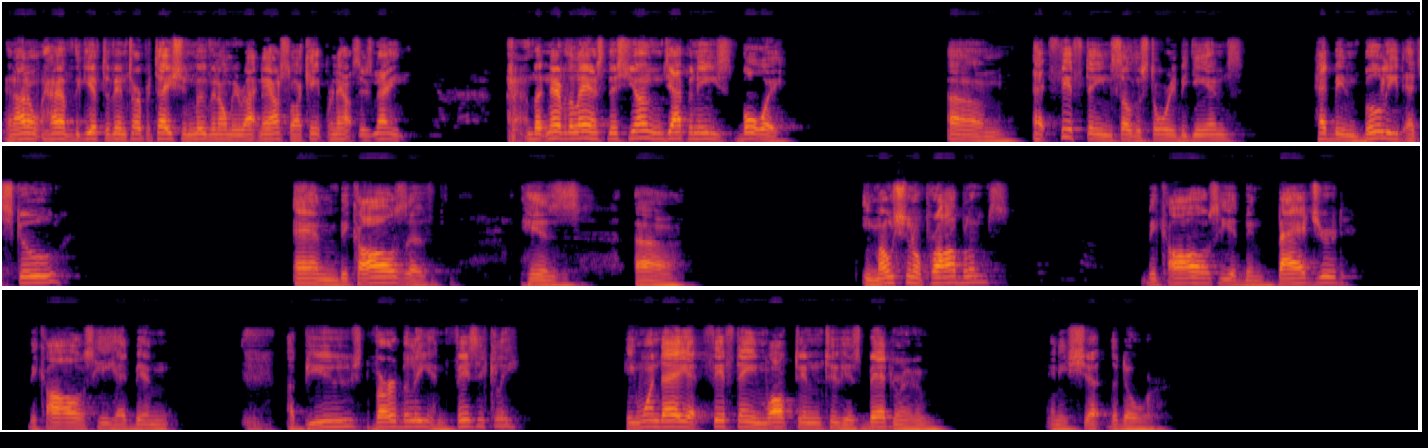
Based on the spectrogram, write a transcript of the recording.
And I don't have the gift of interpretation moving on me right now, so I can't pronounce his name. but nevertheless, this young Japanese boy, um, at 15, so the story begins, had been bullied at school. And because of his uh, emotional problems, because he had been badgered, because he had been abused verbally and physically. He one day at 15 walked into his bedroom and he shut the door.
